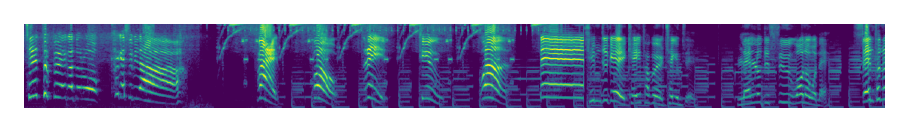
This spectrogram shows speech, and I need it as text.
재투표해 가도록 하겠습니다. 5, 4, 3, 2, 1, 땡! 심주계 K-팝을 책임질 렐로디스 워너원의 센터는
